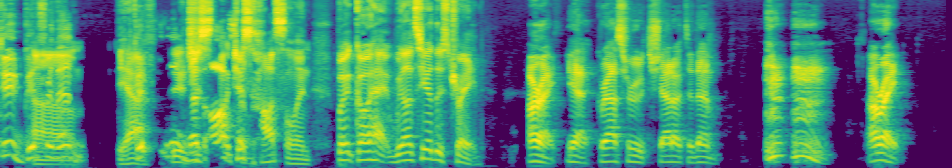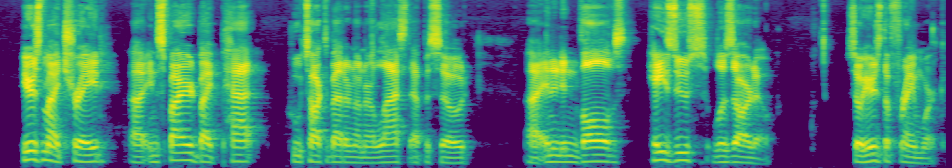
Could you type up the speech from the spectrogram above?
Dude, good for um, them. Yeah, dude, just awesome. just hustling. But go ahead. Let's hear this trade. All right. Yeah, grassroots. Shout out to them. All right. Here's my trade, uh, inspired by Pat, who talked about it on our last episode, uh, and it involves Jesus Luzardo. So here's the framework:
